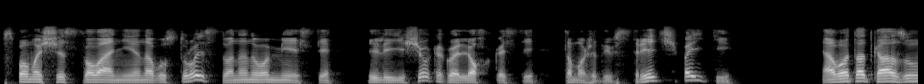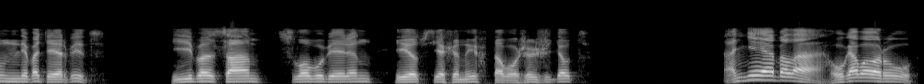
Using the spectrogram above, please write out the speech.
вспомоществование на обустройство на новом месте или еще какой легкости, то может и встреч пойти» а вот отказу не потерпит, ибо сам, слов уверен, и от всех иных того же ждет. — А не было уговору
